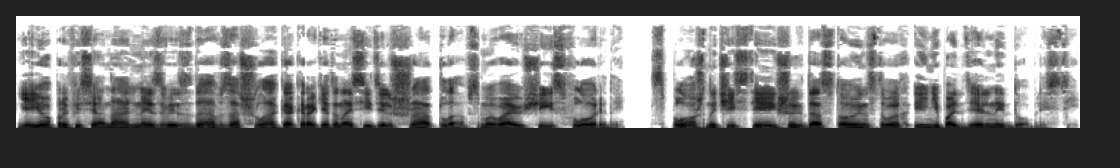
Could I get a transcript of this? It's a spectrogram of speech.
Ее профессиональная звезда взошла, как ракетоноситель шаттла, взмывающий из Флориды, сплошь на чистейших достоинствах и неподдельной доблести.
